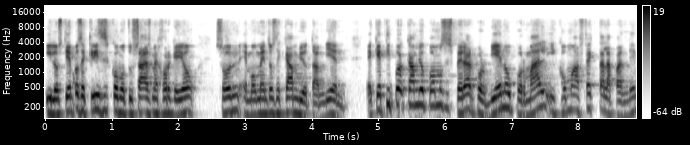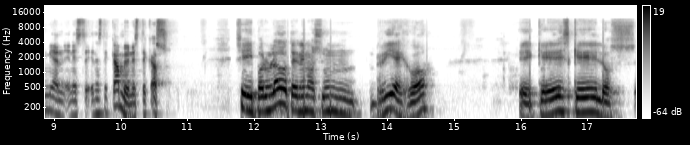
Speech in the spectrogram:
y los tiempos de crisis, como tú sabes mejor que yo, son en momentos de cambio también. Eh, ¿Qué tipo de cambio podemos esperar, por bien o por mal, y cómo afecta la pandemia en, este, en este cambio, en este caso? Sí, por un lado tenemos un riesgo eh, que es que los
